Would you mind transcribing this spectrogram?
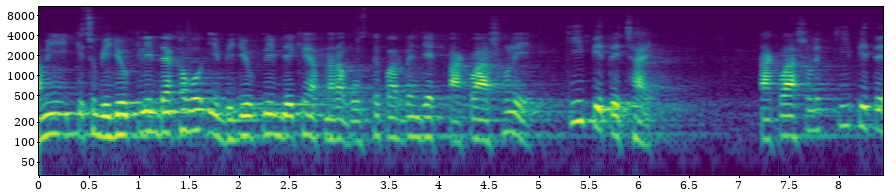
আমি কিছু ভিডিও ক্লিপ দেখাবো। এই ভিডিও ক্লিপ দেখে আপনারা বুঝতে পারবেন যে টাকলা আসলে কি পেতে চায়। টাকলা আসলে কি পেতে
